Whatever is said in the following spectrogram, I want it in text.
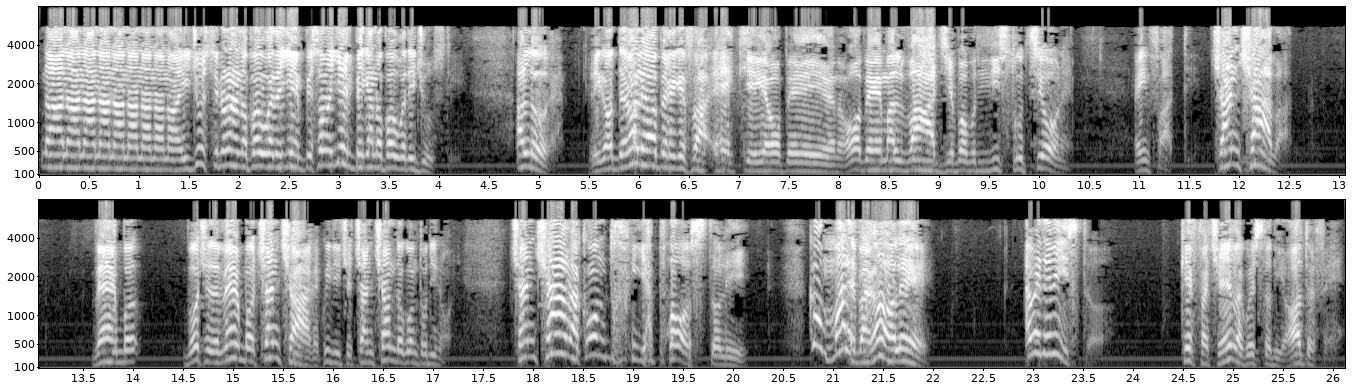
No, no, no, no, no, no, no, no, no, i giusti non hanno paura degli empi, sono gli empi che hanno paura dei giusti. Allora, ricorderò le opere che fa, eh, che opere erano, opere malvagie, proprio di distruzione. E infatti, cianciava, verbo, voce del verbo cianciare, qui dice cianciando contro di noi, cianciava contro gli apostoli, con male parole. Avete visto? Che faceva questo Diotrefe?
